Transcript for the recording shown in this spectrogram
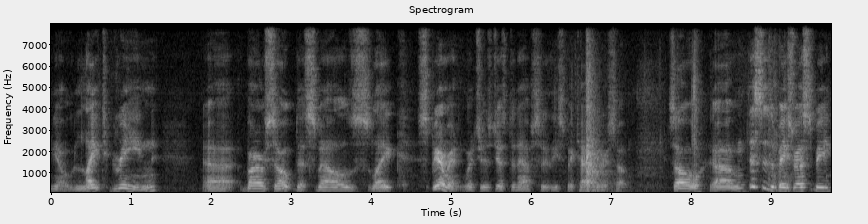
you know, light green uh, bar of soap that smells like spearmint, which is just an absolutely spectacular soap. So um, this is a base recipe.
